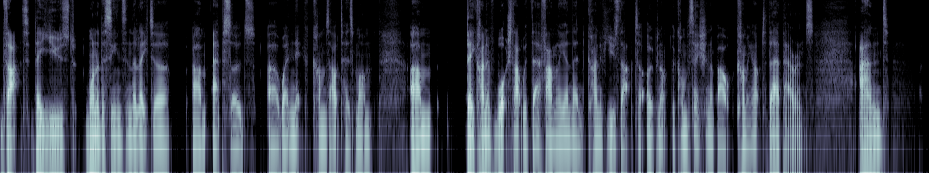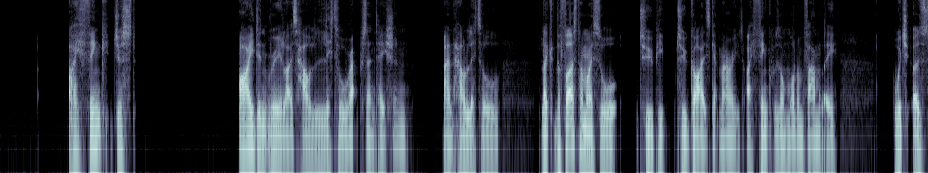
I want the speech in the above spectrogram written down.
that they used one of the scenes in the later um, episodes uh, where Nick comes out to his mum. Um, they kind of watch that with their family and then kind of use that to open up the conversation about coming out to their parents. And I think just I didn't realize how little representation and how little like the first time I saw two people two guys get married, I think was on Modern Family, which is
